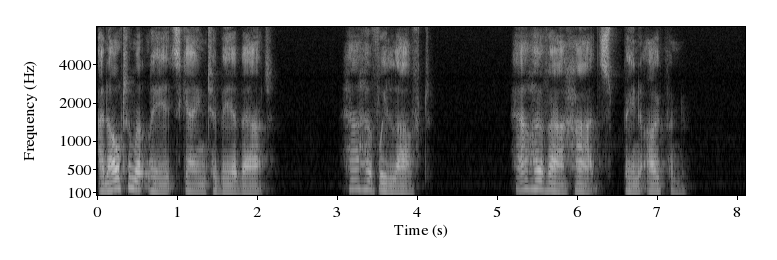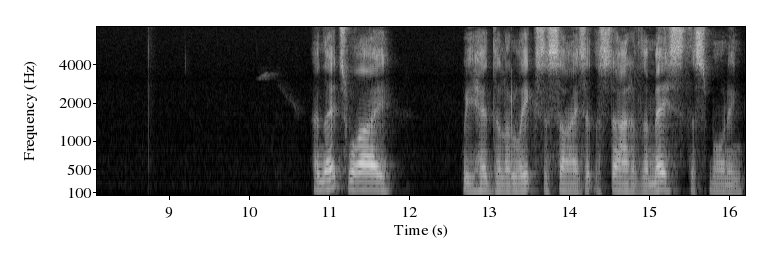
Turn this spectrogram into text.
And ultimately, it's going to be about how have we loved? How have our hearts been open? And that's why we had the little exercise at the start of the Mass this morning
